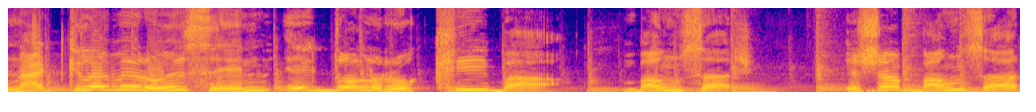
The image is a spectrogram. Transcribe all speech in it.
নাইট ক্লাবে রয়েছেন একদল রক্ষী বা বাউন্সার। এসব বাউন্সার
